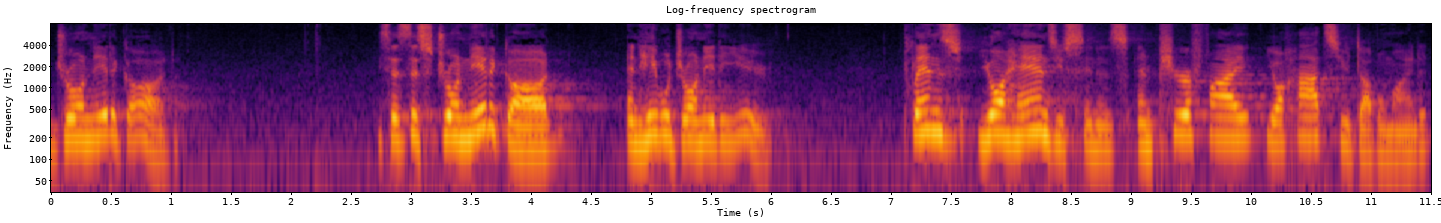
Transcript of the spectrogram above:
draw near to God. He says this draw near to God, and he will draw near to you. Cleanse your hands, you sinners, and purify your hearts, you double minded.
